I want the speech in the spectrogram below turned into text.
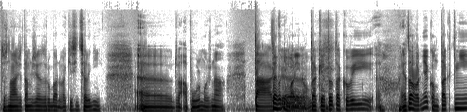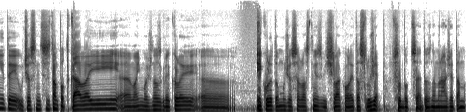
To znamená, že tam žije zhruba 2000 lidí. E, dva a půl možná. Tak, to je hodně malý, no. tak je to takový, je to hodně kontaktní, ty účastníci se tam potkávají, mají možnost kdekoliv i kvůli tomu, že se vlastně zvýšila kvalita služeb v Sobotce. To znamená, že tam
